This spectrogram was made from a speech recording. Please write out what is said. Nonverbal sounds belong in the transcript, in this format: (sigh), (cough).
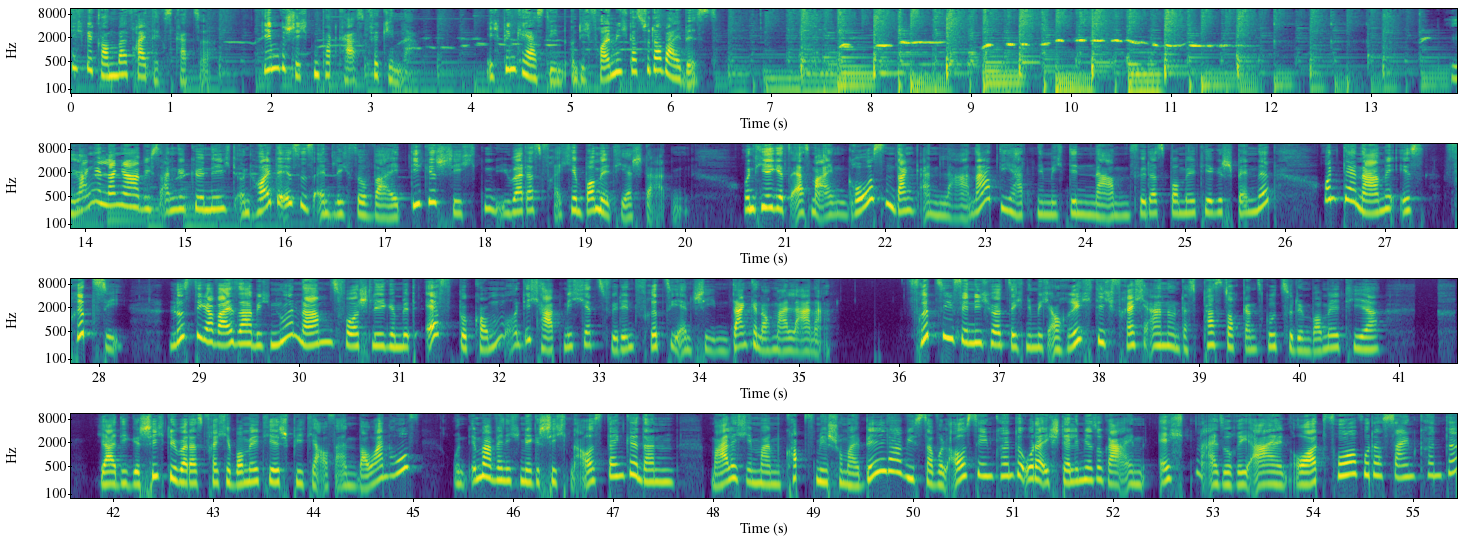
Herzlich willkommen bei Freitextkatze, dem Geschichtenpodcast für Kinder. Ich bin Kerstin und ich freue mich, dass du dabei bist. Lange, lange habe ich es angekündigt und heute ist es endlich soweit. Die Geschichten über das freche Bommeltier starten. Und hier jetzt erstmal einen großen Dank an Lana, die hat nämlich den Namen für das Bommeltier gespendet und der Name ist Fritzi. Lustigerweise habe ich nur Namensvorschläge mit F bekommen und ich habe mich jetzt für den Fritzi entschieden. Danke nochmal, Lana. Fritzi, finde ich, hört sich nämlich auch richtig frech an und das passt doch ganz gut zu dem Bommeltier. Ja, die Geschichte über das freche Bommeltier spielt ja auf einem Bauernhof und immer wenn ich mir Geschichten ausdenke, dann male ich in meinem Kopf mir schon mal Bilder, wie es da wohl aussehen könnte oder ich stelle mir sogar einen echten, also realen Ort vor, wo das sein könnte.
